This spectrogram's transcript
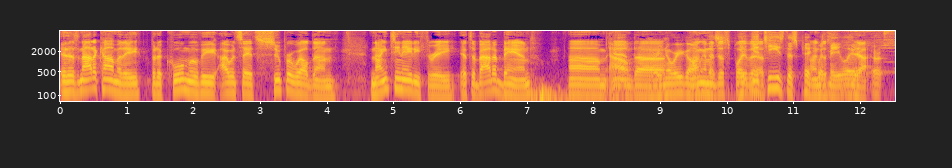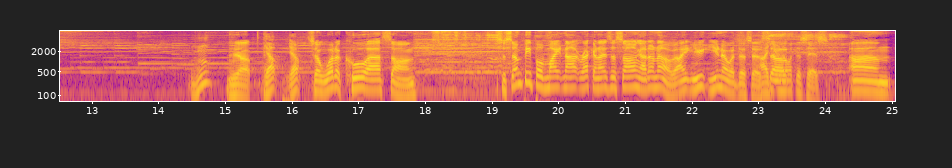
It is not a comedy, but a cool movie. I would say it's super well done. 1983. It's about a band. Um, and uh, Oh, I already know where you're going. I'm gonna this. just play you, this. You teased this pick I'm with just- me later. yeah. Or- Yeah. Yep. Yep. So what a cool ass song. So some people might not recognize the song. I don't know. I you you know what this is. I so do know what this is. um,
